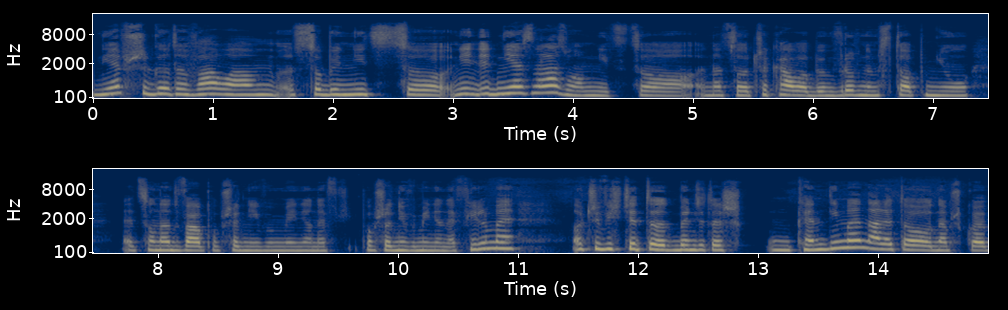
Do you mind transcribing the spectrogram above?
nie przygotowałam sobie nic, co. Nie, nie, nie znalazłam nic, co, na co czekałabym w równym stopniu, co na dwa poprzednie wymienione, poprzednio wymienione filmy. Oczywiście to będzie też Candyman, ale to na przykład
